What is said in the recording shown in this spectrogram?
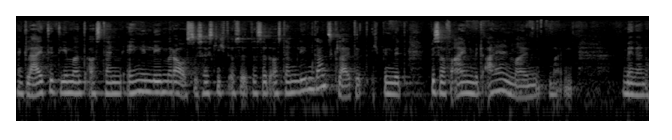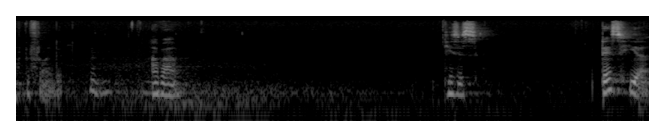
Dann gleitet jemand aus deinem engen Leben raus. Das heißt nicht, dass er aus deinem Leben ganz gleitet. Ich bin mit, bis auf einen mit allen meinen, meinen Männern noch befreundet. Mhm. Aber dieses, das hier,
